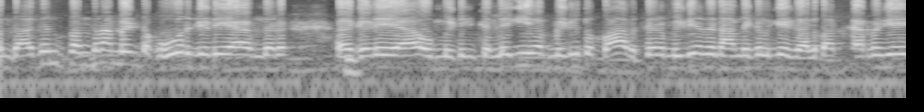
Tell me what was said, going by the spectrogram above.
ਅੰਦਾਜ਼ਨ 15 ਮਿੰਟ ਹੋਰ ਜਿਹੜੇ ਆ ਅੰਦਰ ਜਿਹੜੇ ਆ ਉਹ ਮੀਟਿੰਗ ਚੱਲੇਗੀ ਔਰ ਮੀਟਿੰਗ ਤੋਂ ਬਾਅਦ ਫਿਰ ਮੀਡੀਆ ਦੇ ਨਾਲ ਨਿਕਲ ਕੇ ਗੱਲਬਾਤ ਕਰਨਗੇ।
